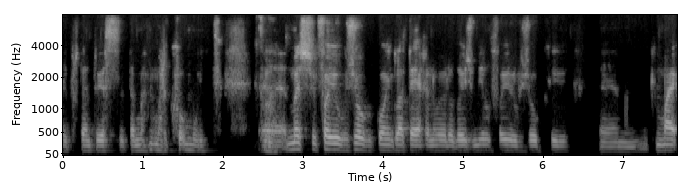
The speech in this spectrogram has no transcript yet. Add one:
e portanto, esse também marcou muito. Claro. mas foi o jogo com a Inglaterra no Euro 2000, foi o jogo que, um, que, mais,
